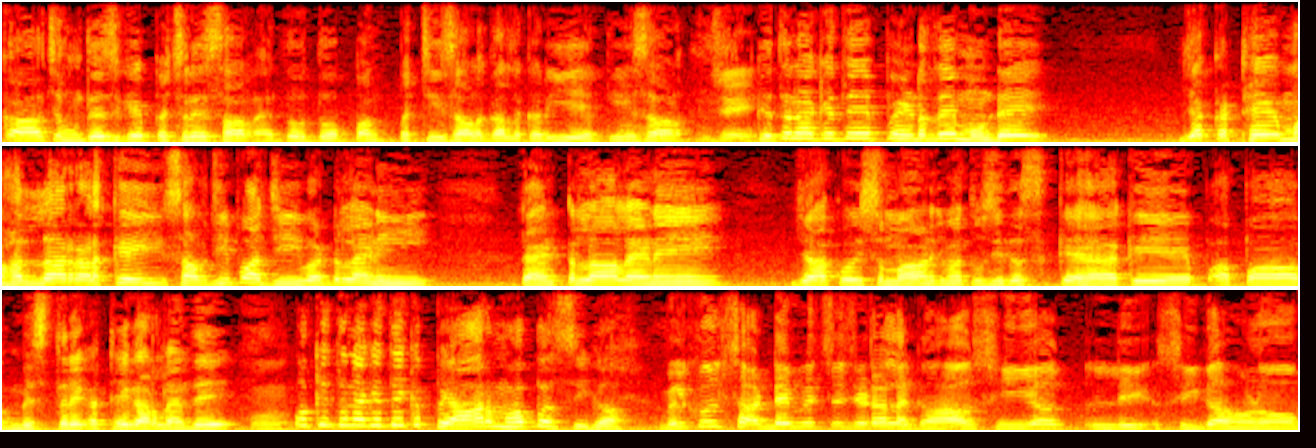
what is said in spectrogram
ਕਾਲ ਚ ਹੁੰਦੇ ਸੀਗੇ ਪਿਛਲੇ ਸਾਲ ਪੰ- 25 ਸਾਲ ਗੱਲ ਕਰੀਏ 30 ਸਾਲ। ਕਿਤੇ ਨਾ ਕਿਤੇ ਪਿੰਡ ਦੇ ਮੁੰਡੇ ਜਾਂ ਇਕੱਠੇ ਮਹੱਲਾ ਰਲ ਕੇ ਹੀ ਸਬਜ਼ੀ ਭਾਜੀ ਵੱਢ ਲੈਣੀ ਟੈਂਟ ਲਾ ਲੈਣੇ ਜਾਂ ਕੋਈ ਸਮਾਨ ਜਿਵੇਂ ਤੁਸੀਂ ਦੱਸ ਕਿਹਾ ਕਿ ਆਪਾਂ ਮਿਸਤਰੀ ਇਕੱਠੇ ਕਰ ਲੈਂਦੇ। ਉਹ ਕਿਤੇ ਨਾ ਕਿਤੇ ਇੱਕ ਪਿਆਰ ਮੁਹੱਬਤ ਸੀਗਾ। ਬਿਲਕੁਲ ਸਾਡੇ ਵਿੱਚ ਜਿਹੜਾ ਲਗਾਵ ਸੀ ਸੀਗਾ ਹੁਣ ਉਹ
